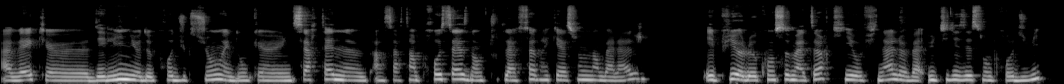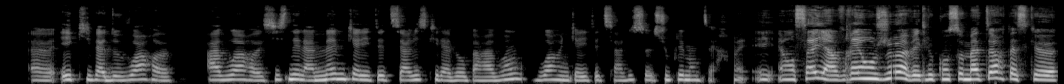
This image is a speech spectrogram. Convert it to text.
avec des lignes de production et donc une certaine, un certain process dans toute la fabrication de l'emballage. Et puis le consommateur qui au final va utiliser son produit et qui va devoir avoir, euh, si ce n'est la même qualité de service qu'il avait auparavant, voire une qualité de service euh, supplémentaire. Et en ça, il y a un vrai enjeu avec le consommateur parce que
